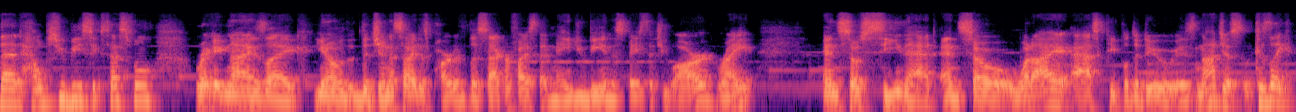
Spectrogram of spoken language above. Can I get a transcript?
that helps you be successful recognize like you know the, the genocide is part of the sacrifice that made you be in the space that you are right and so see that. And so what i ask people to do is not just because like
